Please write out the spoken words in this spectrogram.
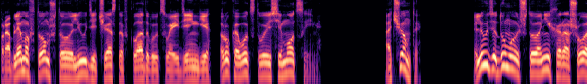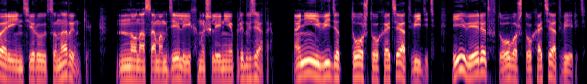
Проблема в том, что люди часто вкладывают свои деньги, руководствуясь эмоциями. О чем ты? Люди думают, что они хорошо ориентируются на рынке, но на самом деле их мышление предвзято. Они видят то, что хотят видеть, и верят в то, во что хотят верить.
